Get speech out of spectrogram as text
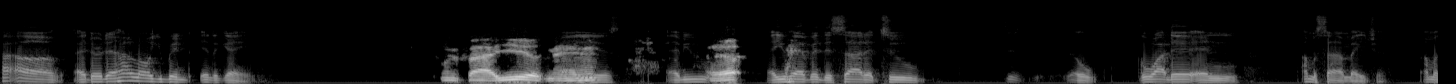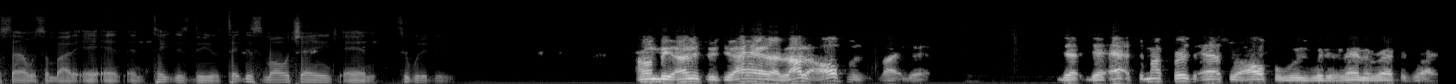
How, uh, hey, Durden, how long you been in the game? 25 years, man. years. Have you Yep. And you haven't decided to just you know, go out there and I'm a sign major. I'm gonna sign with somebody and, and, and take this deal, take this small change and see what it do. I'm gonna be honest with you. I had a lot of offers like that. The the actual, my first actual offer was with Atlantic Records, right?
